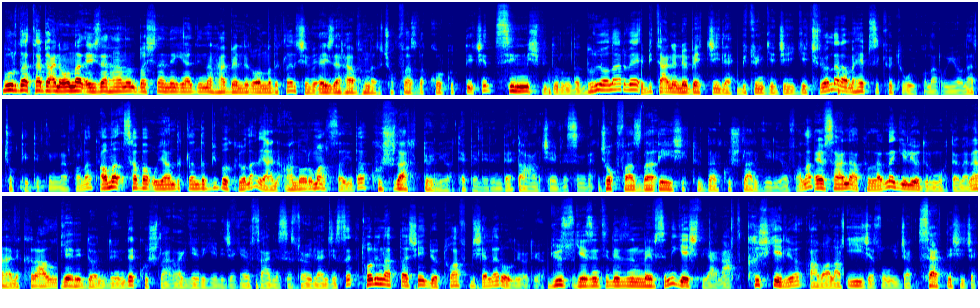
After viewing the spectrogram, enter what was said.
Burada tabii hani onlar ejderhanın başına ne geldiğinden haberleri olmadıkları için ve ejderha bunları çok fazla korkuttuğu için sinmiş bir durumda duruyorlar ve bir tane nöbetçiyle bütün geceyi geçiriyorlar ama hepsi kötü uykular uyuyorlar. Çok tedirginler falan. Ama sabah uyandıklarında bir bakıyorlar yani anormal sayıda kuşlar dönüyor tepelerinde, dağın çevresinde. Çok fazla değişik türden kuşlar geliyor falan. Efsane akıllarına geliyordur muhtemelen. Hani kral geri döndüğünde kuşlar da geri gelecek. Efsanesi, söylencesi. Thorin hatta şey diyor tuhaf bir şeyler oluyor diyor. Güz gezintilerinin mevsimi geçti. Yani artık kış geliyor. Havalar iyice soğuyacak, sertleşecek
